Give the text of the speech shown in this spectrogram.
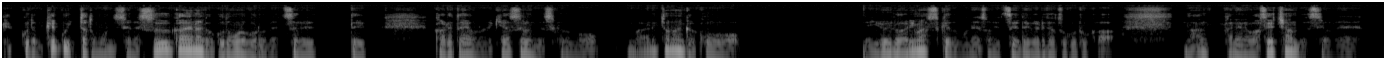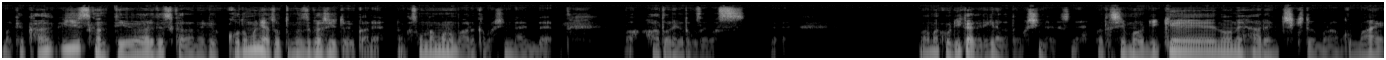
結構でも結構行ったと思うんですよね。数回なんか子供の頃ね、連れてかれたような気がするんですけども、割となんかこう、ね、いろいろありますけどもね、それ連れてかれたとことか、なんかね、忘れちゃうんですよね。まあ、結構科学技術館っていうあれですからね、結構子供にはちょっと難しいというかね、なんかそんなものもあるかもしれないんで、まあ、ハートありがとうございます。まあ、んまこう理解ができなかったかもしれないですね。私も理系のね、あれ、知識というものはこう前、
